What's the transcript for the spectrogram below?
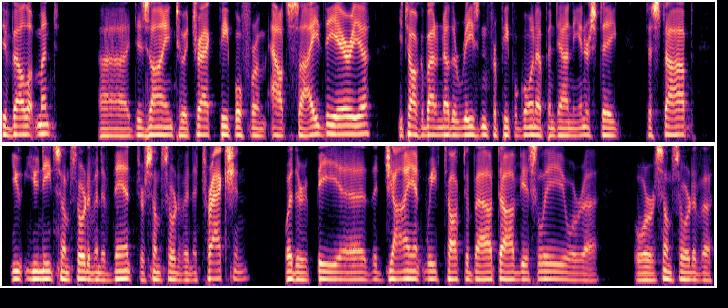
development uh, designed to attract people from outside the area. You talk about another reason for people going up and down the interstate to stop you you need some sort of an event or some sort of an attraction, whether it be uh, the giant we've talked about, obviously, or uh, or some sort of a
